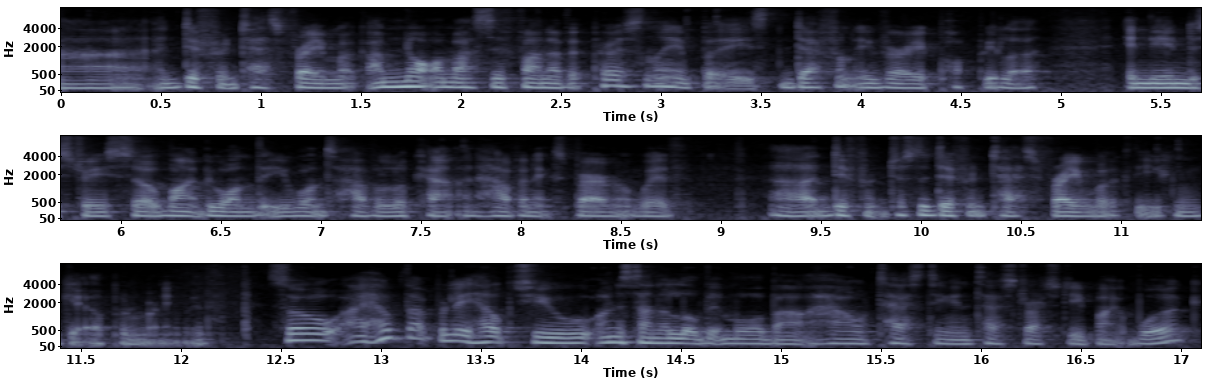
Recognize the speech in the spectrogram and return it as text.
uh, a different test framework. I'm not a massive fan of it personally, but it's definitely very popular in the industry. So it might be one that you want to have a look at and have an experiment with uh, different, just a different test framework that you can get up and running with. So I hope that really helped you understand a little bit more about how testing and test strategy might work.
